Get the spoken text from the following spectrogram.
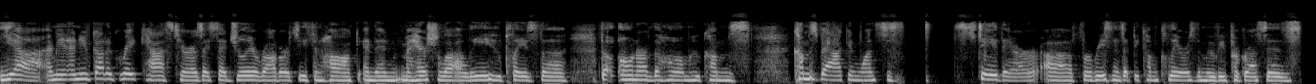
Yeah, I mean, and you've got a great cast here. As I said, Julia Roberts, Ethan Hawke, and then Mahershala Ali, who plays the the owner of the home, who comes comes back and wants to stay there uh, for reasons that become clear as the movie progresses.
